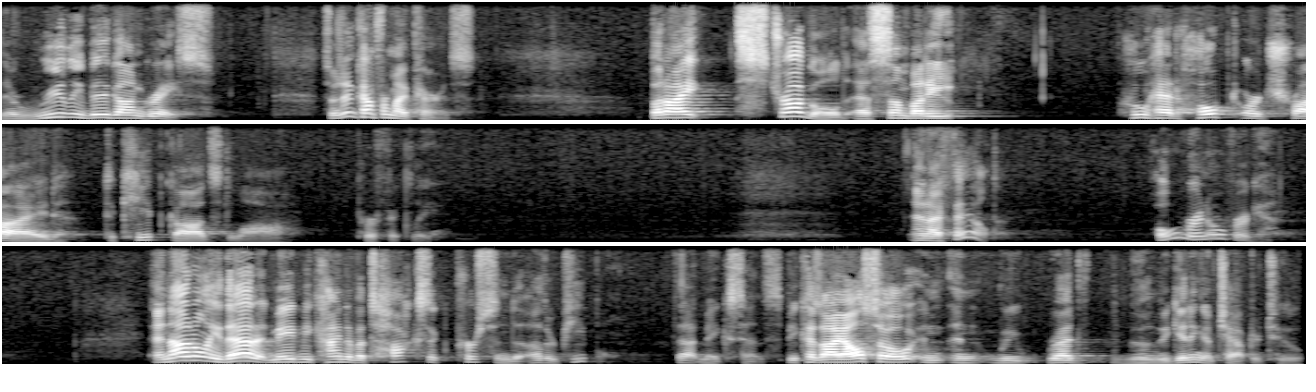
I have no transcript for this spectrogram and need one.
They're really big on grace. So it didn't come from my parents. But I struggled as somebody who had hoped or tried to keep God's law perfectly. And I failed over and over again. And not only that, it made me kind of a toxic person to other people. That makes sense. Because I also, and, and we read the beginning of chapter 2,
